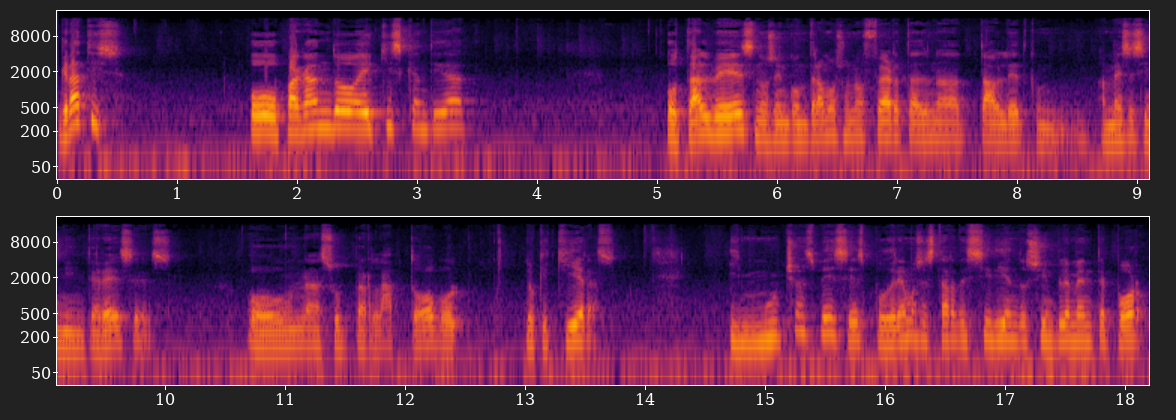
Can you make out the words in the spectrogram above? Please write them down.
gratis o pagando X cantidad. O tal vez nos encontramos una oferta de una tablet con, a meses sin intereses o una super laptop o lo que quieras. Y muchas veces podremos estar decidiendo simplemente por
